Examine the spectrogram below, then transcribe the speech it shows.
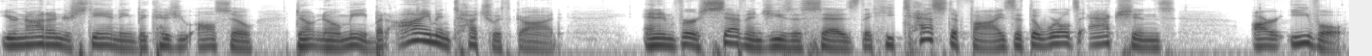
you're not understanding because you also don't know me. But I'm in touch with God. And in verse 7, Jesus says that he testifies that the world's actions are evil.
